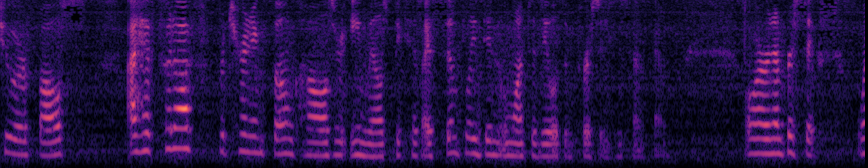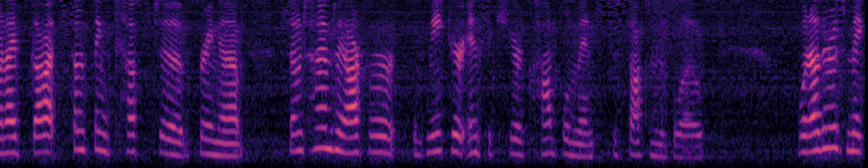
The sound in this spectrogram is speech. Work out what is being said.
true or false, I have put off returning phone calls or emails because I simply didn't want to deal with the person who sent them. Or number six, when I've got something tough to bring up, sometimes I offer weak or insecure compliments to soften the blow. When others make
